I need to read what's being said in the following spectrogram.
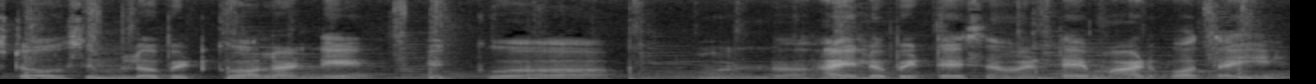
స్టవ్ సిమ్లో పెట్టుకోవాలండి. ఎక్కువ హైలో పెట్టేసామంటే మాడిపోతాయి.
